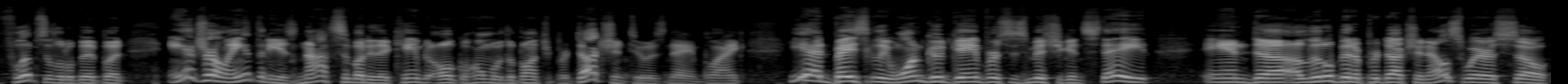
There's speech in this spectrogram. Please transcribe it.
flips a little bit, but Andrel Anthony is not somebody that came to Oklahoma with a bunch of production to his name. Plank. He had basically one good game versus Michigan State and uh, a little bit of production elsewhere. So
